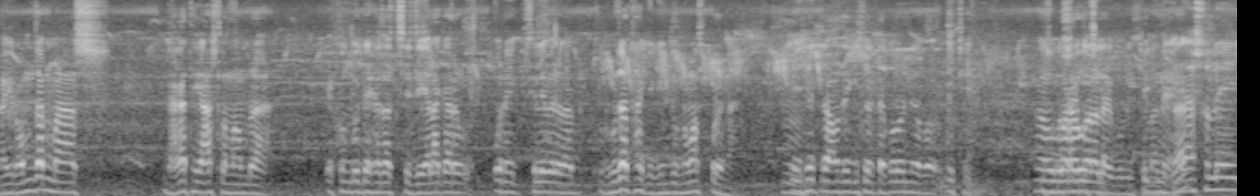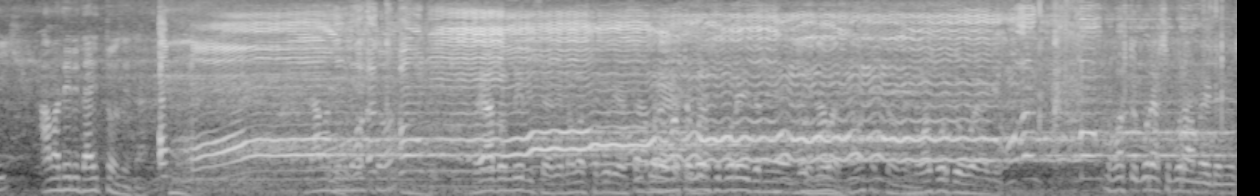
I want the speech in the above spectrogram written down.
ভাই রমজান মাস ঢাকা থেকে আসলাম আমরা। এখন তো দেখা যাচ্ছে যে এলাকার অনেক ছেলেমেয়েরা রোজা থাকে কিন্তু নামাজ পড়ে না। এই ক্ষেত্রে আমাদের কিছু একটা করণীয় করা উচিত। এটা আসলে আমাদেরই দায়িত্ব যেটা। আমাদের দায়িত্ব। ভাই নামাজটা পড়ে আসি পরে নামাজটা পড়ে আসি পরে নামাজ নামাজ পড়তে হবে। আগে। নামাজটা পড়ে আসি পরে আমরা এটা নিয়ে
